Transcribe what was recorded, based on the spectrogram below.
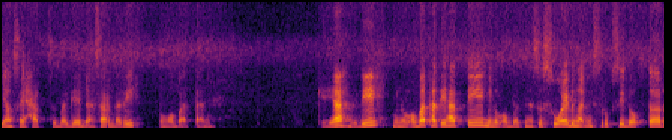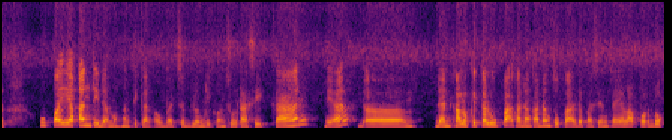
yang sehat sebagai dasar dari pengobatan. Oke ya, jadi minum obat hati-hati, minum obatnya sesuai dengan instruksi dokter. Upayakan tidak menghentikan obat sebelum dikonsultasikan, ya. Dan kalau kita lupa, kadang-kadang suka ada pasien saya lapor dok,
